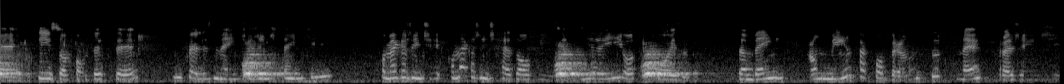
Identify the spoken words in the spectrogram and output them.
É, se isso acontecer, infelizmente a gente tem que como é que a gente como é que a gente resolve isso? E aí outra coisa, também aumenta a cobrança, né, para a gente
